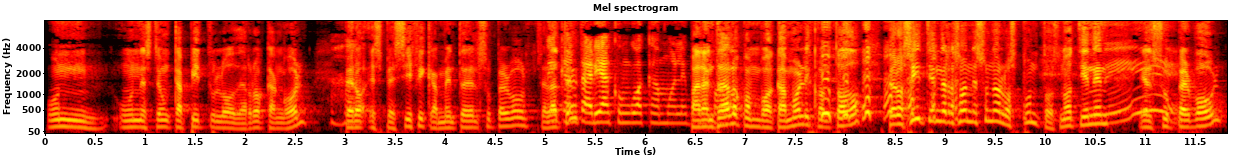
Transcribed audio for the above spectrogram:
un, un, este, un capítulo de rock and roll, pero específicamente del Super Bowl? ¿Te Me late? encantaría con guacamole. Para entrarlo favor. con guacamole y con todo. Pero sí, tiene razón, es uno de los puntos, ¿no? Tienen Sí. el Super Bowl,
